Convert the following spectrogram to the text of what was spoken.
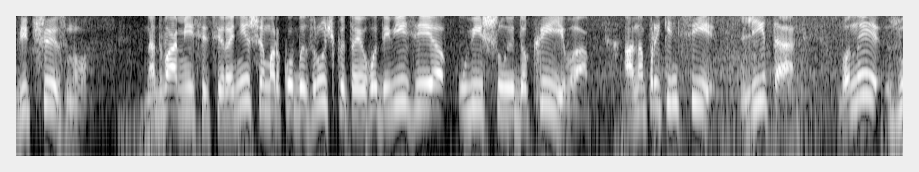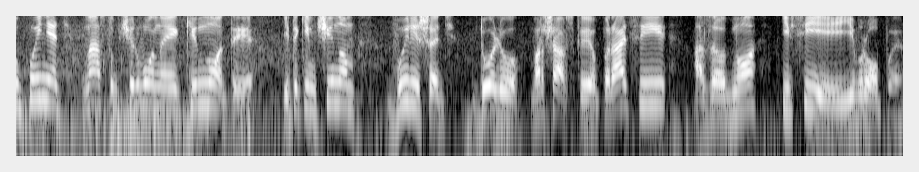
вітчизну. На два місяці раніше Марко Безручко та його дивізія увійшли до Києва. А наприкінці літа вони зупинять наступ червоної кінноти і таким чином вирішать долю Варшавської операції, а заодно і всієї Європи.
